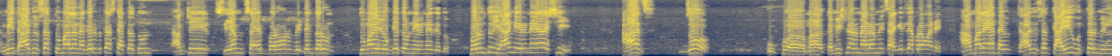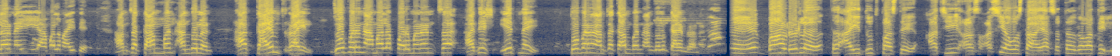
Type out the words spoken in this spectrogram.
मी दहा दिवसात तुम्हाला नगरविकास खात्यातून आमचे सीएम साहेब बरोबर मिटिंग करून तुम्हाला योग्य तो निर्णय देतो. परंतु ह्या निर्णयाशी आज जो उप कमिशनर मॅडमनी सांगितल्याप्रमाणे आम्हाला या दहा दिवसात काही उत्तर मिळणार नाही हे आम्हाला माहिती आहे. आमचा काम बंद आंदोलन हा कायम राहील. जोपर्यंत आम्हाला परमनंटचा आदेश येत नाही तोपर्यंत आमचा काम बंद आंदोलन कायम राहणार बाळ रडलं तर आई दूध पाजते. अशी अशी अवस्था या सत्तर गावातील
